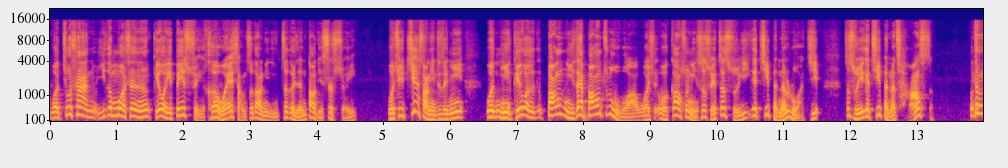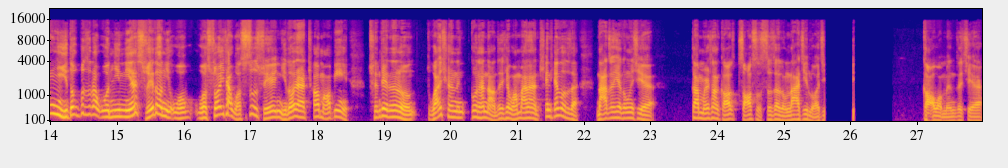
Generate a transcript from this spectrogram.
我就算一个陌生人给我一杯水喝，我也想知道你你这个人到底是谁。我去介绍你这个你我你给我帮你在帮助我，我我告诉你是谁，这属于一个基本的逻辑，这属于一个基本的常识。我怎么你都不知道？我你连谁都你我我说一下我是谁，你都在挑毛病，纯粹的那种完全的共产党这些王八蛋，天天都是在拿这些东西肛门上搞找死尸这种垃圾逻辑，搞我们这些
